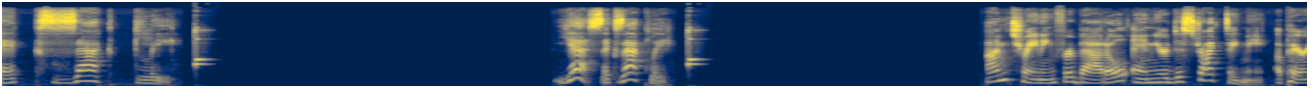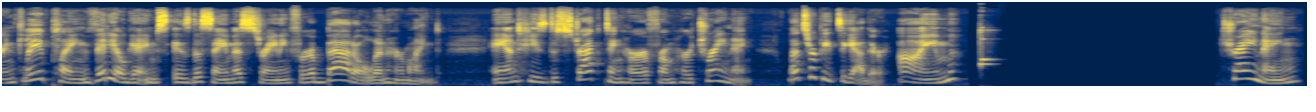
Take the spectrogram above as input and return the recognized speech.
Exactly. Yes, exactly. I'm training for battle and you're distracting me. Apparently, playing video games is the same as training for a battle in her mind. And he's distracting her from her training. Let's repeat together. I'm training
